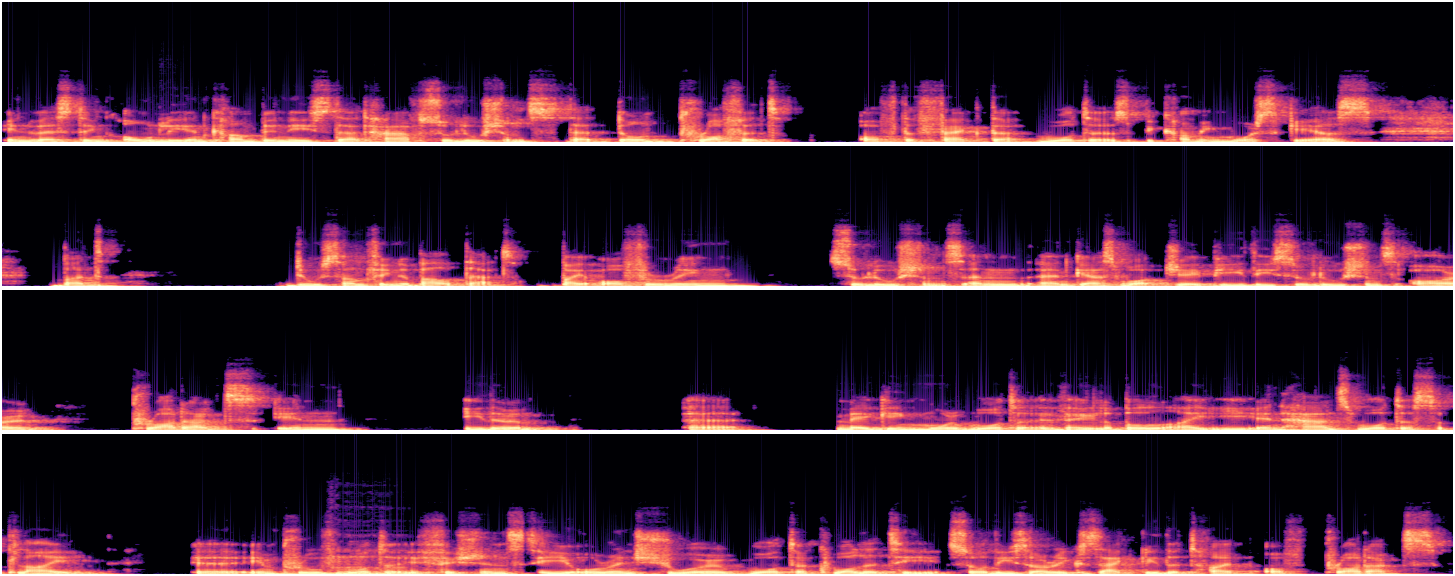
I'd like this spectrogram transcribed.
investing only in companies that have solutions that don't profit of the fact that water is becoming more scarce, but do something about that by offering solutions. And, and guess what, JP? These solutions are products in either uh, making more water available, i.e., enhance water supply, uh, improve mm-hmm. water efficiency, or ensure water quality. So these are exactly the type of products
